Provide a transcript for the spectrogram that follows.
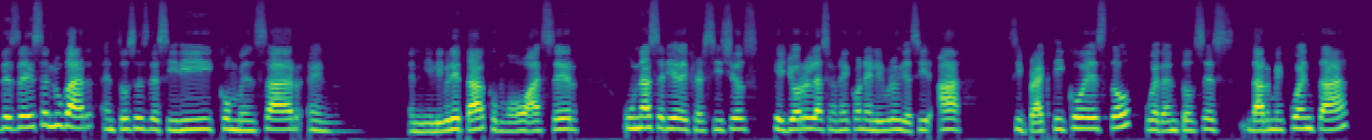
desde ese lugar, entonces decidí comenzar en, en mi libreta como hacer una serie de ejercicios que yo relacioné con el libro y decir, ah, si practico esto, puedo entonces darme cuenta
